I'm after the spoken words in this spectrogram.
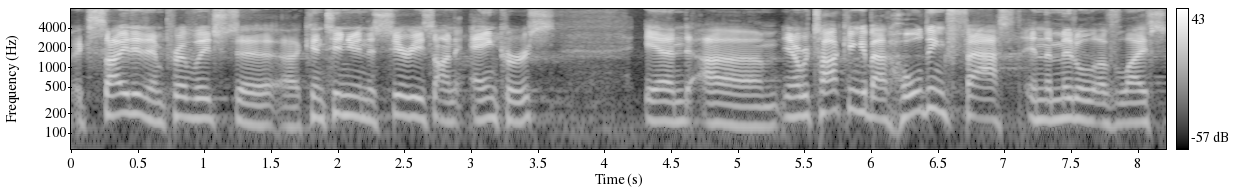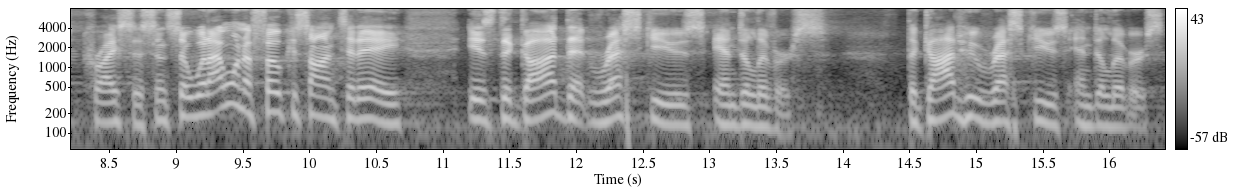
excited and privileged to uh, continue in the series on anchors. And, um, you know, we're talking about holding fast in the middle of life's crisis. And so, what I want to focus on today is the God that rescues and delivers the God who rescues and delivers.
